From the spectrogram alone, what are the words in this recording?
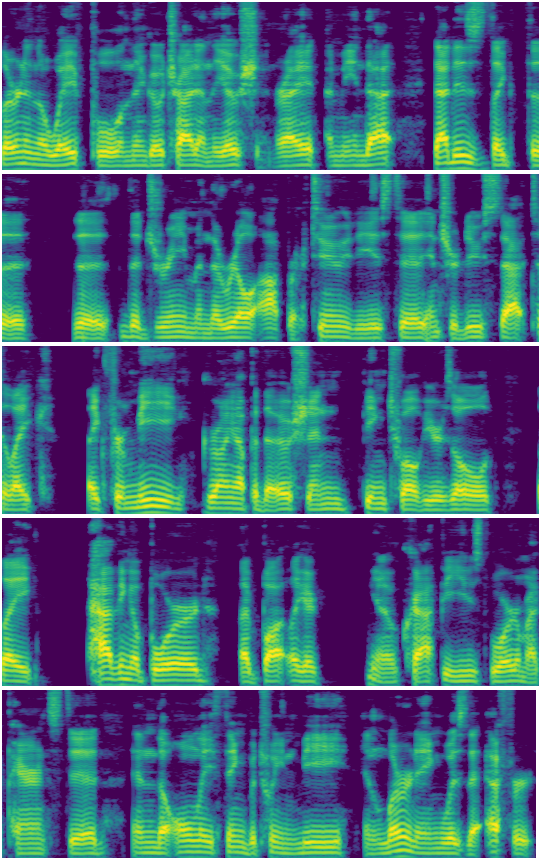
learn in the wave pool, and then go try it in the ocean, right? I mean that that is like the the the dream and the real opportunity is to introduce that to like like for me growing up at the ocean being 12 years old like having a board i bought like a you know crappy used board or my parents did and the only thing between me and learning was the effort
